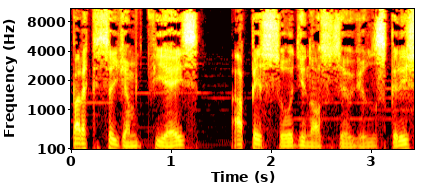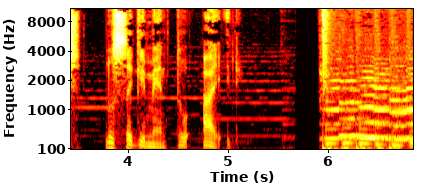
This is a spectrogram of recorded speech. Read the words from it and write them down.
para que sejamos fiéis à pessoa de nosso Senhor Jesus Cristo no seguimento a ele. Oremos.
